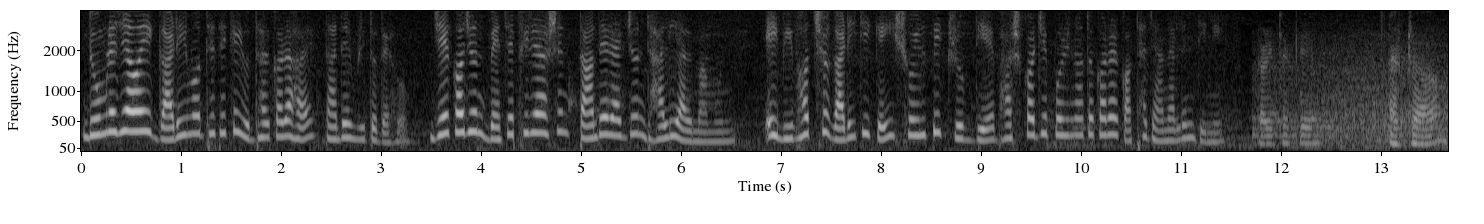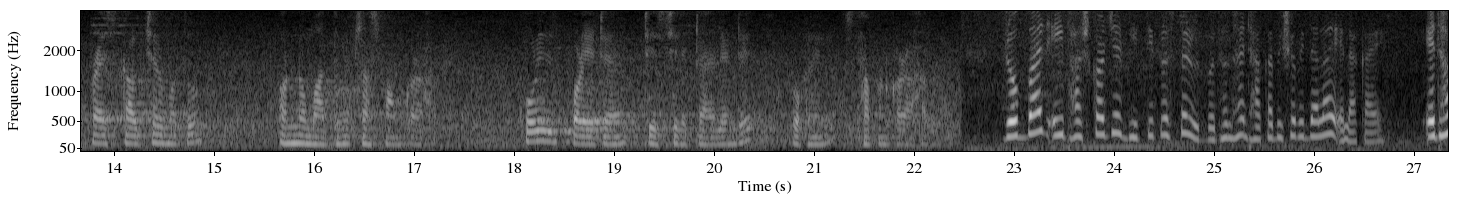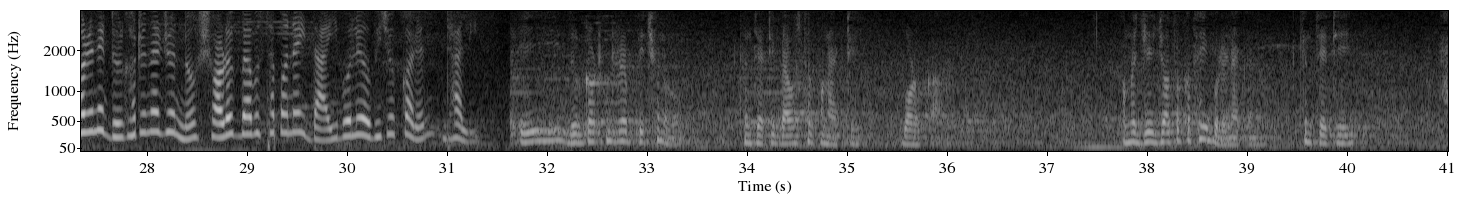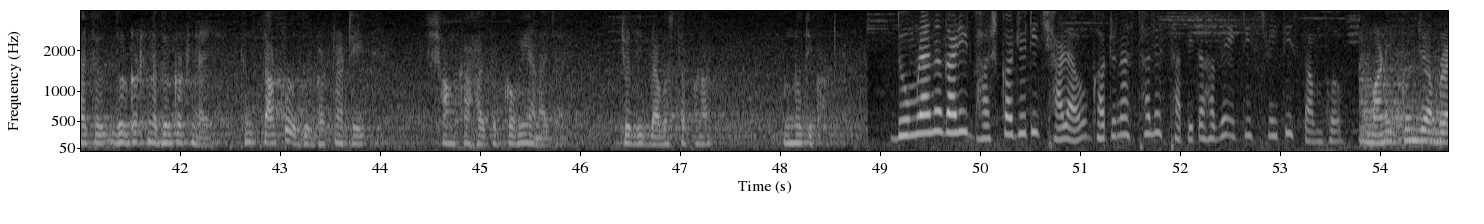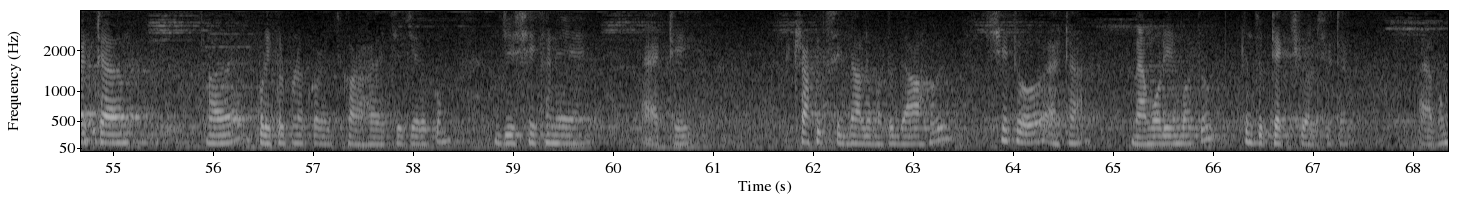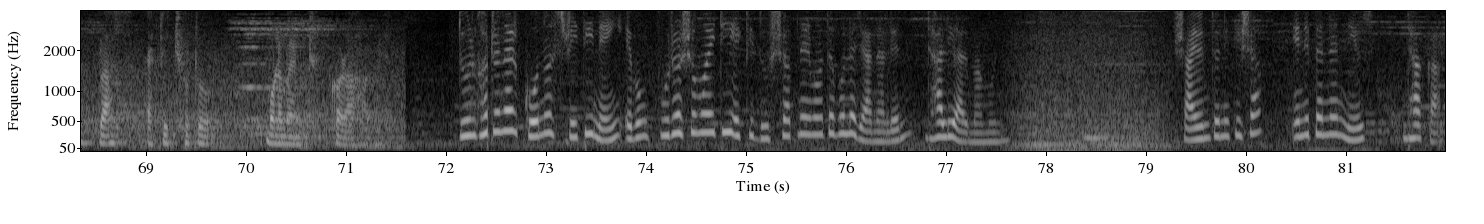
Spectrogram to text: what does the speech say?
দুমড়ে যাওয়া এই গাড়ির মধ্যে থেকেই উদ্ধার করা হয় তাদের মৃতদেহ। যে কজন বেঁচে ফিরে আসেন তাদের একজন ঢালি আল মামুন। এই বিভৎস গাড়িটিকেই শৈল্পিক রূপ দিয়ে ভাস্কর্যে পরিণত করার কথা জানালেন তিনি। গাড়িটাকে একটা প্রায় স্কাল্পচার মতো অন্য মাধ্যমে ট্রান্সফর্ম করা হবে। করে পরে এটা টেস্টের একটা আইল্যান্ডে ওখানে স্থাপন করা হবে। রোববার এই ভাস্কর্যের ভিত্তিপ্রস্তর উদ্বোধন হয় ঢাকা বিশ্ববিদ্যালয় এলাকায়। এ ধরনের দুর্ঘটনার জন্য সড়ক ব্যবস্থাপনায় দায়ী বলে অভিযোগ করেন ঢালি। এই দুর্ঘটনাটার পিছনেও কিন্তু একটি ব্যবস্থাপনা একটি বড় কারণ আমরা যে যত কথাই বলি না কেন কিন্তু এটি হয়তো দুর্ঘটনা দুর্ঘটনাই কিন্তু তারপর দুর্ঘটনাটি সংখ্যা হয়তো কমিয়ে আনা যায় যদি ব্যবস্থাপনার উন্নতি ঘটে। দুমড়ানো গাড়ির ভাস্কর্যটি ছাড়াও ঘটনাস্থলে স্থাপিত হবে একটি স্মৃতিস্তম্ভ। মানিকগঞ্জে আমরা একটা পরিকল্পনা করা হয়েছে যেরকম যে সেখানে একটি ট্রাফিক সিগন্যালের মতো দেওয়া হবে, সেটাও একটা মেমোরির মতো, কিন্তু টেকচুয়াল সেটা, এবং প্লাস একটি ছোট মনুমেন্ট করা হবে। দুর্ঘটনার কোনো স্মৃতি নেই এবং পুরো সময়টি একটি দুঃস্বপ্নের মতো বলে জানালেন Dhali Al Mamun. Sayantani Tisha independent news Dhaka.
